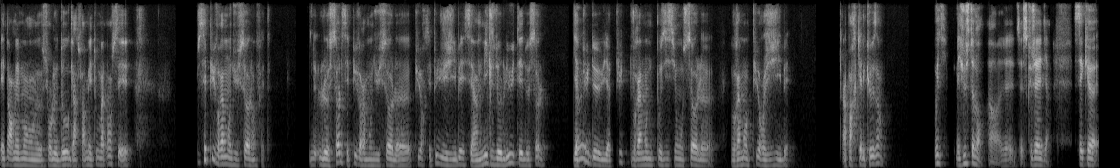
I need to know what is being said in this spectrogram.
énormément euh, sur le dos, garde fermée et tout. Maintenant, c'est. C'est plus vraiment du sol, en fait. Le sol, c'est plus vraiment du sol pur, c'est plus du JB. C'est un mix de lutte et de sol. Il n'y a, plus de, y a plus vraiment de position au sol euh, vraiment pure JJB. À part quelques-uns. Oui, mais justement, alors, euh, ce que j'allais dire, c'est que,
